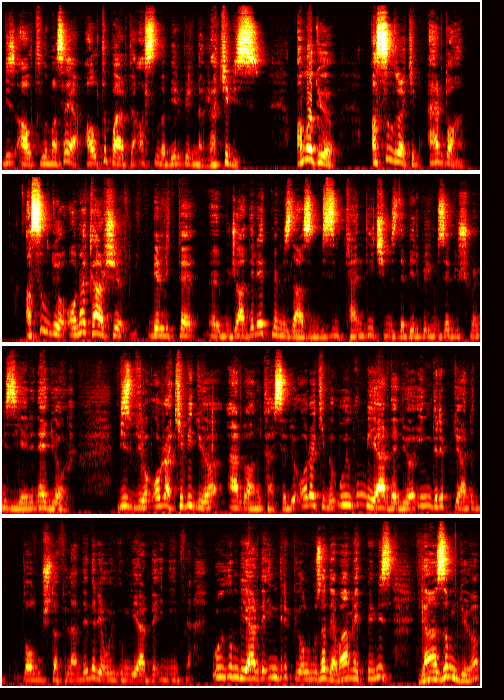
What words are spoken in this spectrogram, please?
biz altılı masaya altı parti aslında birbirine rakibiz. Ama diyor asıl rakip Erdoğan. Asıl diyor ona karşı birlikte e, mücadele etmemiz lazım. Bizim kendi içimizde birbirimize düşmemiz yerine diyor. Biz diyor o rakibi diyor Erdoğan'ı kastediyor. O rakibi uygun bir yerde diyor indirip diyor hani dolmuşta falan denir ya uygun bir yerde ineyim falan. Uygun bir yerde indirip yolumuza devam etmemiz lazım diyor.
